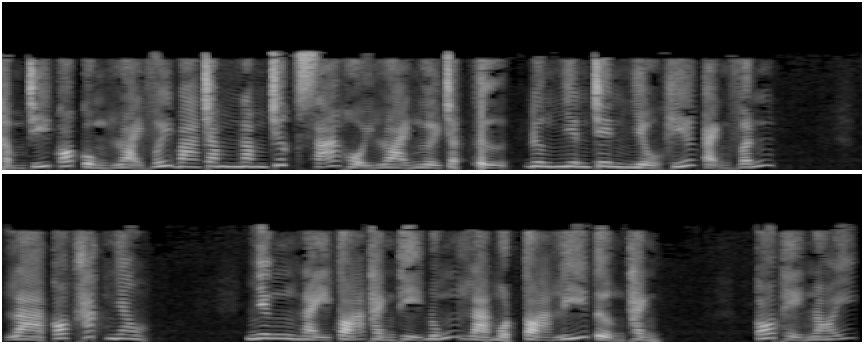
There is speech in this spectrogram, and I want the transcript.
thậm chí có cùng loại với 300 năm trước xã hội loài người trật tự, đương nhiên trên nhiều khía cạnh vẫn là có khác nhau. Nhưng này tòa thành thị đúng là một tòa lý tưởng thành. Có thể nói,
